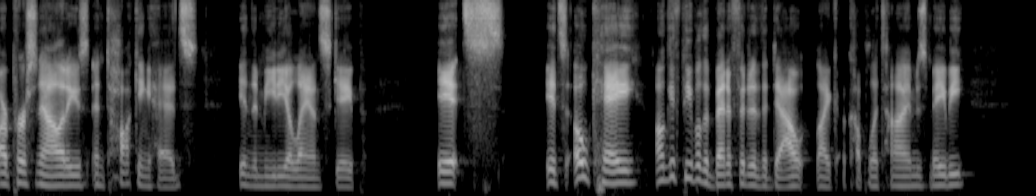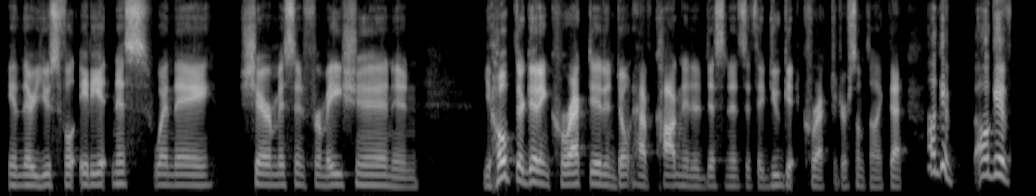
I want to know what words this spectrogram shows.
are personalities and talking heads in the media landscape, it's it's okay. I'll give people the benefit of the doubt like a couple of times maybe in their useful idiotness when they share misinformation and you hope they're getting corrected and don't have cognitive dissonance if they do get corrected or something like that. I'll give I'll give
